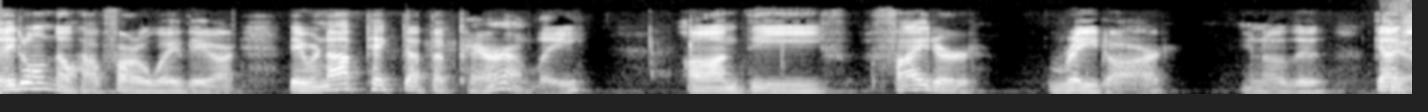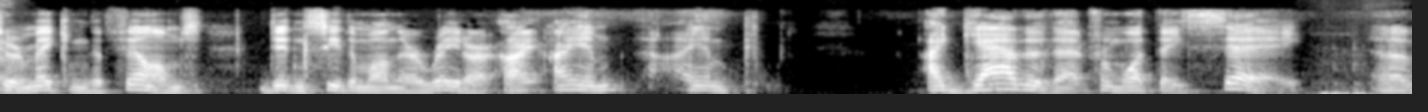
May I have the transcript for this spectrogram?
they don't know how far away they are. They were not picked up apparently on the fighter radar. You know, the guys yeah. who are making the films didn't see them on their radar. I, I am, I am, I gather that from what they say. Uh,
